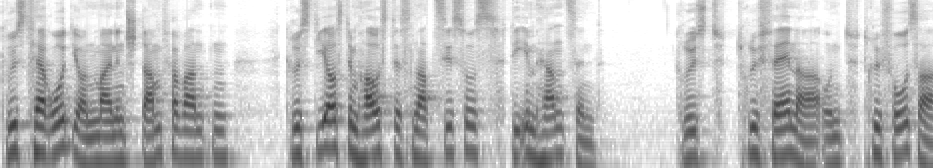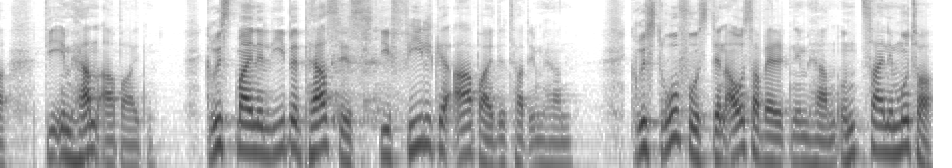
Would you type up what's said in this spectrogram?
Grüßt Herodion, meinen Stammverwandten. Grüßt die aus dem Haus des Narzissus, die im Herrn sind. Grüßt Tryphäna und Tryphosa, die im Herrn arbeiten. Grüßt meine liebe Persis, die viel gearbeitet hat im Herrn. Grüßt Rufus, den Auserwählten im Herrn, und seine Mutter,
